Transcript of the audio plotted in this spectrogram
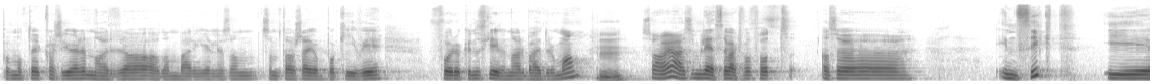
på en måte kanskje gjøre narr av Adam Berg eller sånn, som tar seg jobb på Kiwi for å kunne skrive en arbeiderroman, så har jeg som leser i hvert fall fått altså, innsikt i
